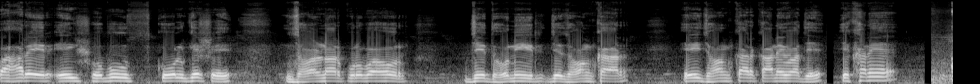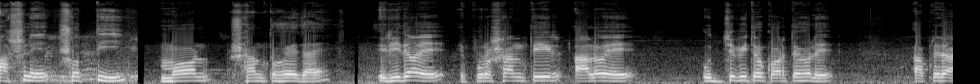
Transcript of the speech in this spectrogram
পাহাড়ের এই সবুজ কোল ঘেঁষে ঝর্ণার প্রবাহর যে ধ্বনির যে ঝংকার, এই ঝংকার কানে বাজে। এখানে আসলে সত্যি মন শান্ত হয়ে যায়। হৃদয়ে, প্রশান্তির আলোয় উজ্জীবিত করতে হলে আপনারা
